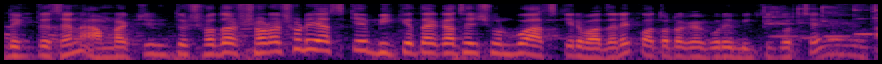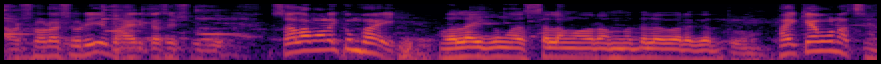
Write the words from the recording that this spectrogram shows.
দেখতেছেন আমরা কিন্তু সদা- সরাসরি আজকে বিক্রেতার কাছে শুনব আজকের বাজারে কত টাকা করে বিক্রি করছে। আমরা সরাসরি ভাইয়ের কাছে শুনব। সালাম আলাইকুম ভাই। ওয়ালাইকুম আসসালাম রহমতুল্লাহ বারাকাতু ভাই কেমন আছেন?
